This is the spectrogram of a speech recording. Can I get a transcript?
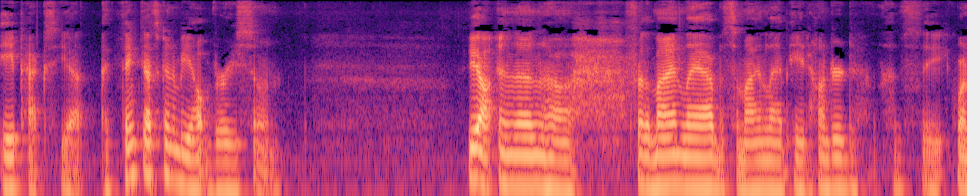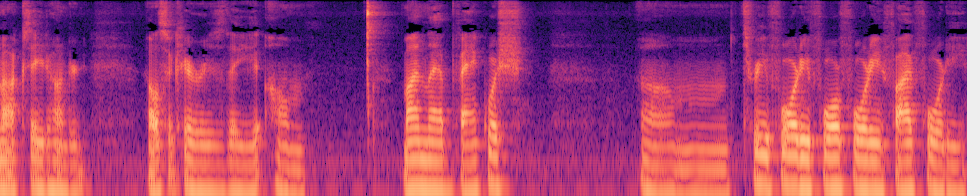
Apex yet. I think that's going to be out very soon. Yeah, and then uh, for the Minelab, it's the Minelab 800. That's the Equinox 800. Also carries the um, Minelab Vanquish. Um, 340, 440, 540,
